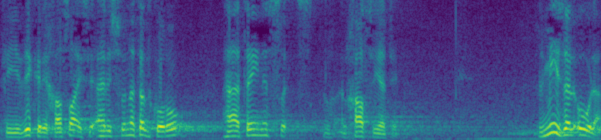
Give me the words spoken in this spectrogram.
في ذكر خصائص أهل السنة تذكر هاتين الخاصيتين. الميزة الأولى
